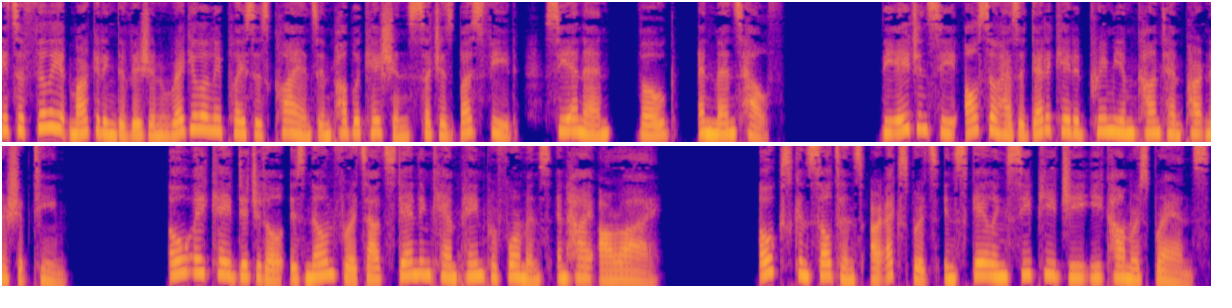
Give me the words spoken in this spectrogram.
Its affiliate marketing division regularly places clients in publications such as BuzzFeed, CNN, Vogue, and Men's Health. The agency also has a dedicated premium content partnership team. OAK Digital is known for its outstanding campaign performance and high ROI. Oaks consultants are experts in scaling CPG e-commerce brands.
